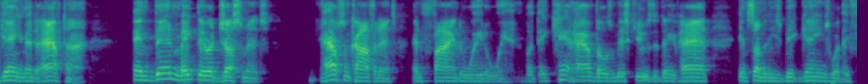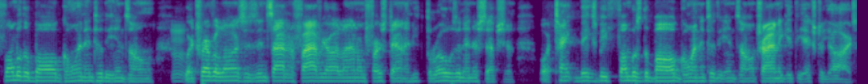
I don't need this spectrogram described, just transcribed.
game into halftime and then make their adjustments, have some confidence, and find a way to win. But they can't have those miscues that they've had in some of these big games where they fumble the ball going into the end zone, mm. where Trevor Lawrence is inside of the five yard line on first down and he throws an interception, or Tank Bigsby fumbles the ball going into the end zone trying to get the extra yards.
